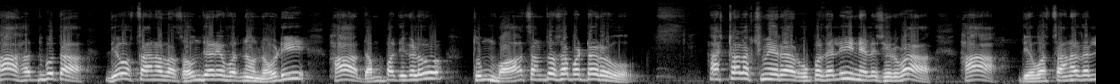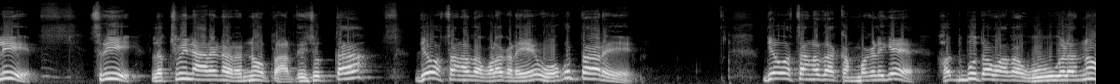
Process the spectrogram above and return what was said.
ಆ ಅದ್ಭುತ ದೇವಸ್ಥಾನದ ಸೌಂದರ್ಯವನ್ನು ನೋಡಿ ಆ ದಂಪತಿಗಳು ತುಂಬ ಸಂತೋಷಪಟ್ಟರು. ಅಷ್ಟಲಕ್ಷ್ಮಿಯರ ರೂಪದಲ್ಲಿ ನೆಲೆಸಿರುವ ಆ ದೇವಸ್ಥಾನದಲ್ಲಿ ಶ್ರೀ ಲಕ್ಷ್ಮೀನಾರಾಯಣರನ್ನು ಪ್ರಾರ್ಥಿಸುತ್ತಾ ದೇವಸ್ಥಾನದ ಒಳಗಡೆ ಹೋಗುತ್ತಾರೆ. ದೇವಸ್ಥಾನದ ಕಂಬಗಳಿಗೆ ಅದ್ಭುತವಾದ ಹೂವುಗಳನ್ನು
